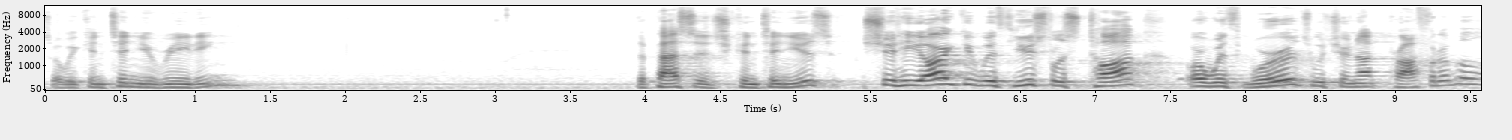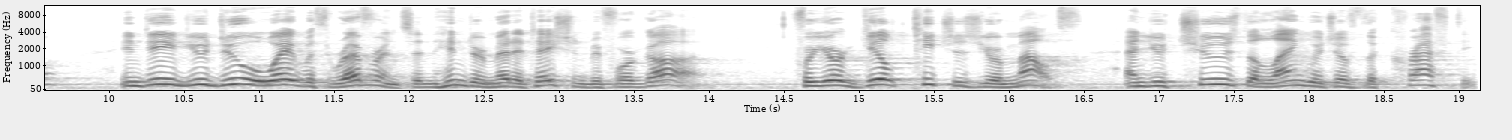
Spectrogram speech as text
So we continue reading. The passage continues, should he argue with useless talk or with words which are not profitable? Indeed, you do away with reverence and hinder meditation before God. For your guilt teaches your mouth, and you choose the language of the crafty.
